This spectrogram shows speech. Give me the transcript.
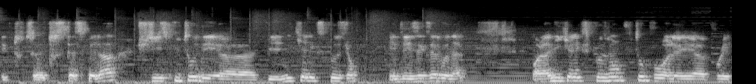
et tout, tout, cet aspect-là. J'utilise plutôt des, euh, des nickel explosion et des hexagonales. Voilà, nickel explosion plutôt pour les pour les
